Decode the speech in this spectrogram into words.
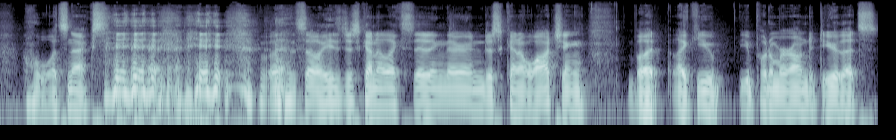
what's next? so he's just kind of like sitting there and just kind of watching. But like you, you put him around a deer that's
